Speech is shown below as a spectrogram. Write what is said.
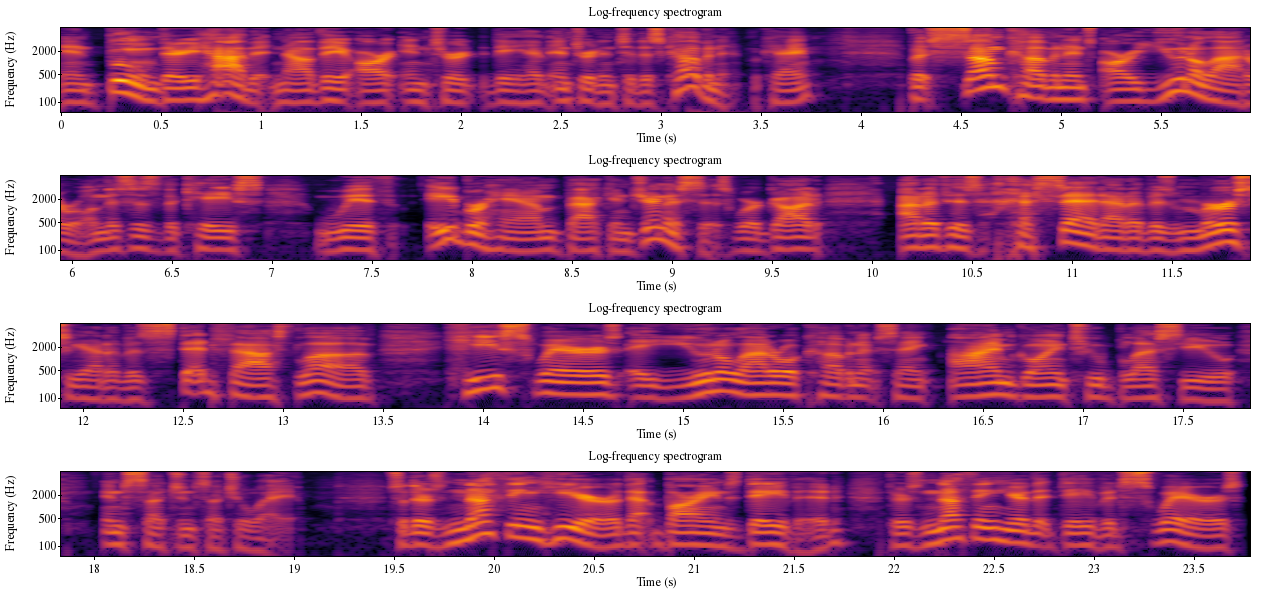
and boom, there you have it. Now they are entered, they have entered into this covenant, okay? But some covenants are unilateral, and this is the case with Abraham back in Genesis, where God, out of his chesed, out of his mercy, out of his steadfast love, he swears a unilateral covenant saying, I'm going to bless you in such and such a way. So there's nothing here that binds David. There's nothing here that David swears.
